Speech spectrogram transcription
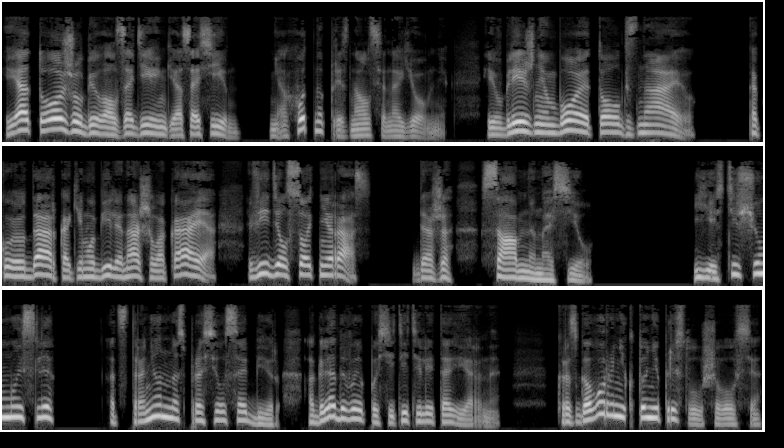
«Я тоже убивал за деньги, ассасин», — неохотно признался наемник. «И в ближнем бою толк знаю. Такой удар, каким убили нашего Кая, видел сотни раз. Даже сам наносил. «Есть еще мысли?» — отстраненно спросил Сабир, оглядывая посетителей таверны. К разговору никто не прислушивался,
